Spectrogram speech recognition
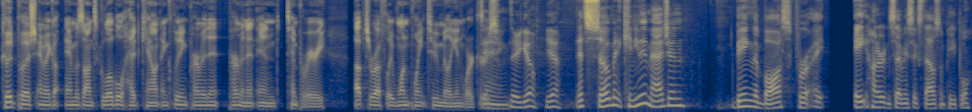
could push Amazon's global headcount, including permanent, permanent and temporary, up to roughly 1.2 million workers. Dang. There you go. Yeah. That's so many. Can you imagine being the boss for 876,000 people?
